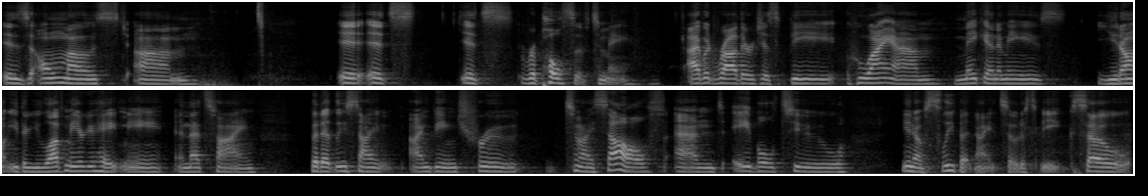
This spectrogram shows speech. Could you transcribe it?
is almost um, it, it's it's repulsive to me. I would rather just be who i am make enemies. You don't either you love me or you hate me and that's fine. But at least i'm i'm being true to myself and able to you know sleep at night so to speak so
